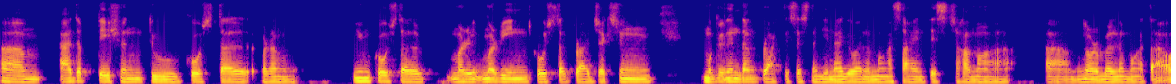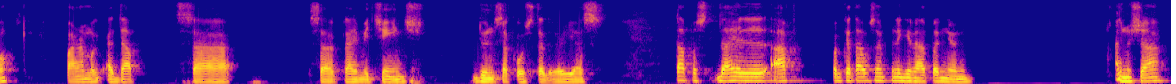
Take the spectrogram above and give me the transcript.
um, adaptation to coastal parang yung coastal marine, marine coastal projects yung magagandang practices na ginagawa ng mga scientists tsaka mga um, normal na mga tao para mag-adapt sa sa climate change dun sa coastal areas. Tapos dahil after pagkatapos ng pinaghirapan yun, ano siya,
